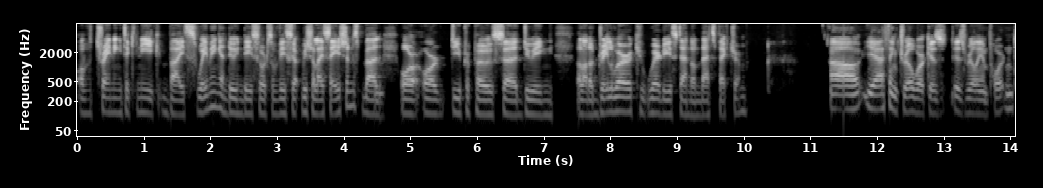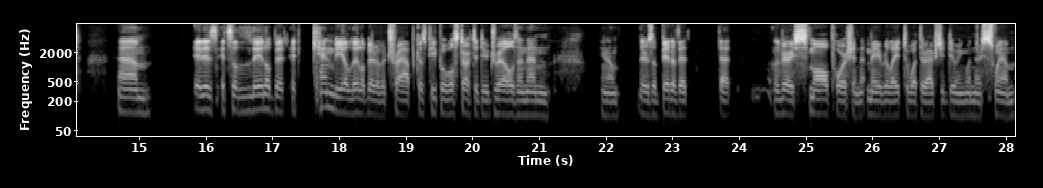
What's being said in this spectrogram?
of training technique by swimming and doing these sorts of visualizations but mm. or or do you propose uh, doing a lot of drill work? Where do you stand on that spectrum uh, yeah, I think drill work is is really important. Um, it is. It's a little bit. It can be a little bit of a trap because people will start to do drills, and then, you know, there's a bit of it that a very small portion that may relate to what they're actually doing when they swim.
